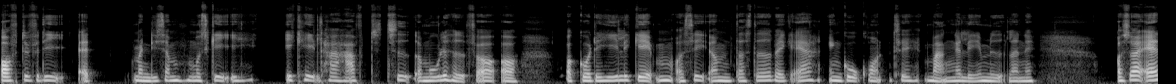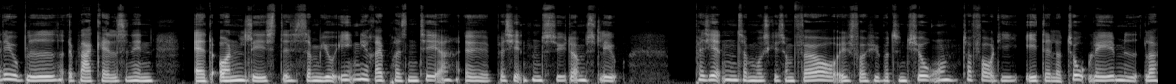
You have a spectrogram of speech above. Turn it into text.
ofte fordi, at man ligesom måske ikke helt har haft tid og mulighed for at, at gå det hele igennem og se, om der stadigvæk er en god grund til mange af lægemidlerne. Og så er det jo blevet, jeg plejer at kalde sådan en at on-liste, som jo egentlig repræsenterer øh, patientens sygdomsliv. Patienten, som måske som 40-årig får hypertension, så får de et eller to lægemidler.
